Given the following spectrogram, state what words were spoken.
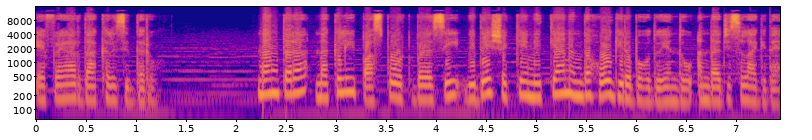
ಎಫ್ಐಆರ್ ದಾಖಲಿಸಿದ್ದರು. ನಂತರ ನಕಲಿ ಪಾಸ್ಪೋರ್ಟ್ ಬಳಸಿ ವಿದೇಶಕ್ಕೆ ನಿತ್ಯಾನಂದ ಹೋಗಿರಬಹುದು ಎಂದು ಅಂದಾಜಿಸಲಾಗಿದೆ.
